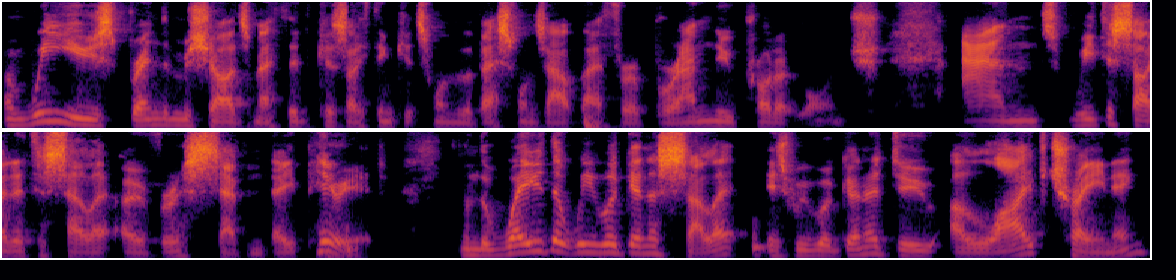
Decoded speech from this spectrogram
And we used Brendon Burchard's method because I think it's one of the best ones out there for a brand new product launch. And we decided to sell it over a seven day period. And the way that we were going to sell it is we were going to do a live training.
